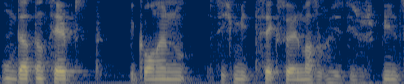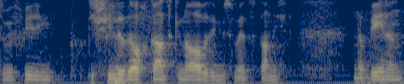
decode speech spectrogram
Und er hat dann selbst begonnen, sich mit sexuellen masochistischen Spielen zu befriedigen. Die schildert er auch ganz genau, aber die müssen wir jetzt da nicht erwähnen.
